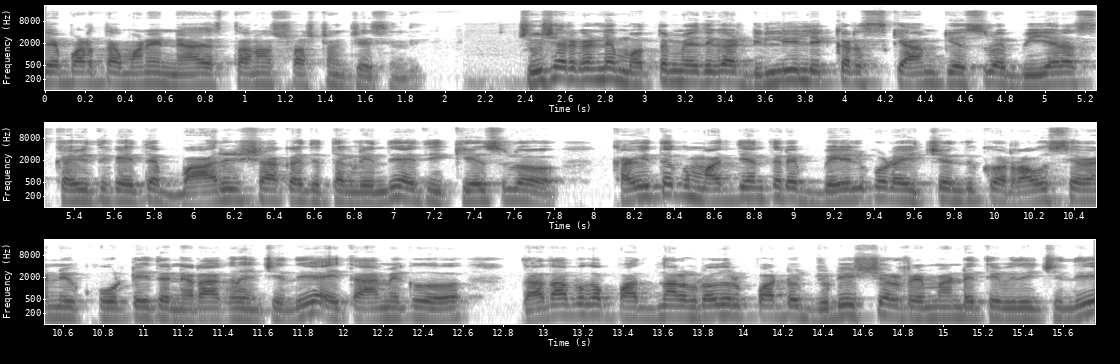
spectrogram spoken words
చేపడతామని న్యాయస్థానం స్పష్టం చేసింది. చూశారు కంటే మొత్తం మీదుగా ఢిల్లీ లిక్కర్ స్కామ్ కేసులో బీఆర్ఎస్ కవితకి అయితే భారీ షాక్ అయితే తగిలింది. అయితే ఈ కేసులో కవితకు మధ్యంతర బెయిల్ కూడా ఇచ్చేందుకు రౌస్ అవెన్యూ కోర్టు అయితే నిరాకరించింది. అయితే ఆమెకు దాదాపుగా పద్నాలుగు రోజుల పాటు జ్యుడిషియల్ రిమాండ్ అయితే విధించింది.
